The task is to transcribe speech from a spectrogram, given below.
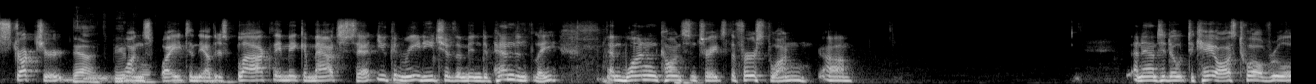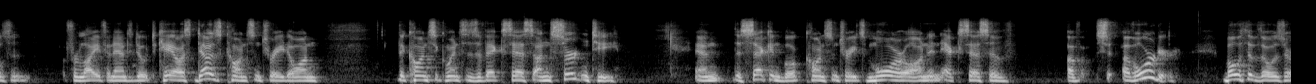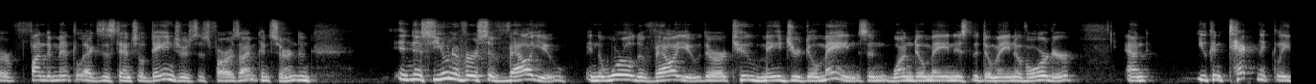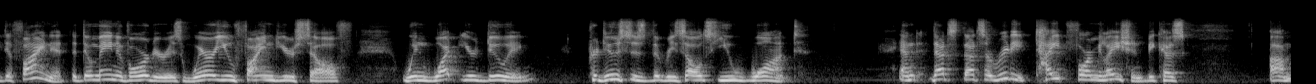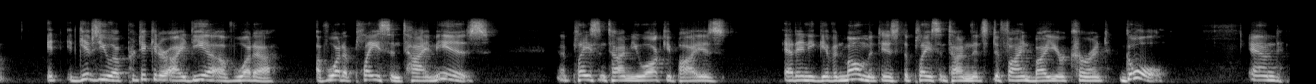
structured. Yeah, One's white and the other's black. They make a match set. You can read each of them independently, and one concentrates. The first one. Um, an antidote to chaos, 12 rules for life, an antidote to chaos, does concentrate on the consequences of excess uncertainty. And the second book concentrates more on an excess of, of, of order. Both of those are fundamental existential dangers as far as I'm concerned. And in this universe of value, in the world of value, there are two major domains. And one domain is the domain of order. And you can technically define it. The domain of order is where you find yourself when what you're doing produces the results you want. And that's that's a really tight formulation because um, it, it gives you a particular idea of what a of what a place and time is. A place and time you occupy is at any given moment is the place and time that's defined by your current goal. And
